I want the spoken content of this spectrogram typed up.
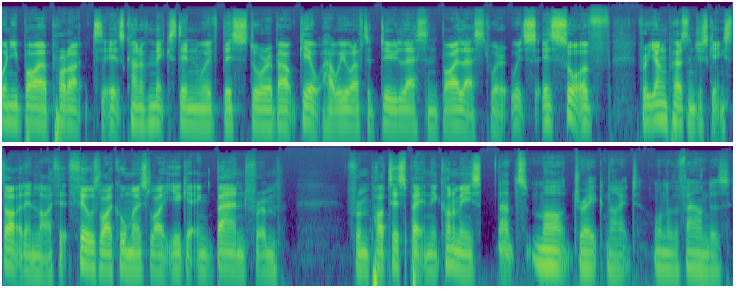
when you buy a product, it's kind of mixed in with this story about guilt, how we all have to do less and buy less, where which is sort of for a young person just getting started in life, it feels like almost like you're getting banned from from participating in the economies. That's Mark Drake Knight, one of the founders.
